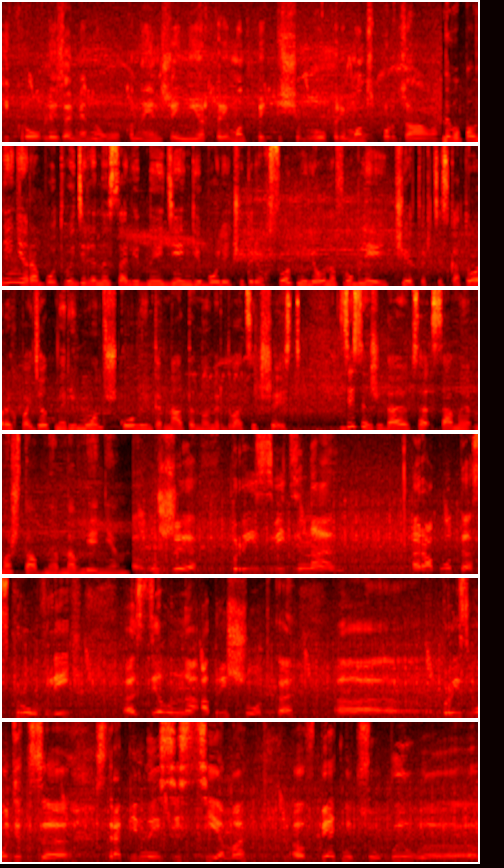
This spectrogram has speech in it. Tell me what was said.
и кровля, и замена окон, и инженерка, ремонт пищеблока, ремонт спортзала. На выполнение работ выделены солидные деньги – более 400 миллионов рублей, четверть из которых пойдет на ремонт школы-интерната номер 26. Здесь ожидаются самые масштабные обновления. Уже произведена работа с кровлей, сделана обрешетка, э, производится стропильная система. В пятницу был э,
